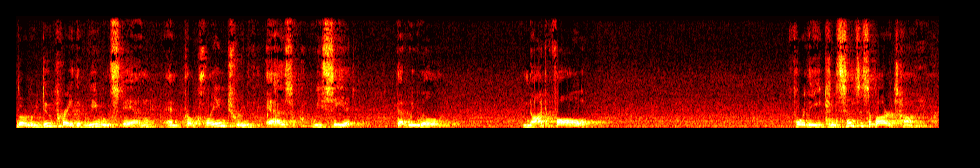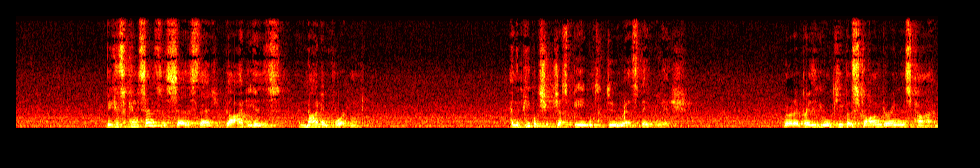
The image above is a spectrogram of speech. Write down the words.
Lord, we do pray that we will stand and proclaim truth as we see it, that we will not fall for the consensus of our time. Because the consensus says that God is not important and the people should just be able to do as they wish. Lord, I pray that you will keep us strong during this time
